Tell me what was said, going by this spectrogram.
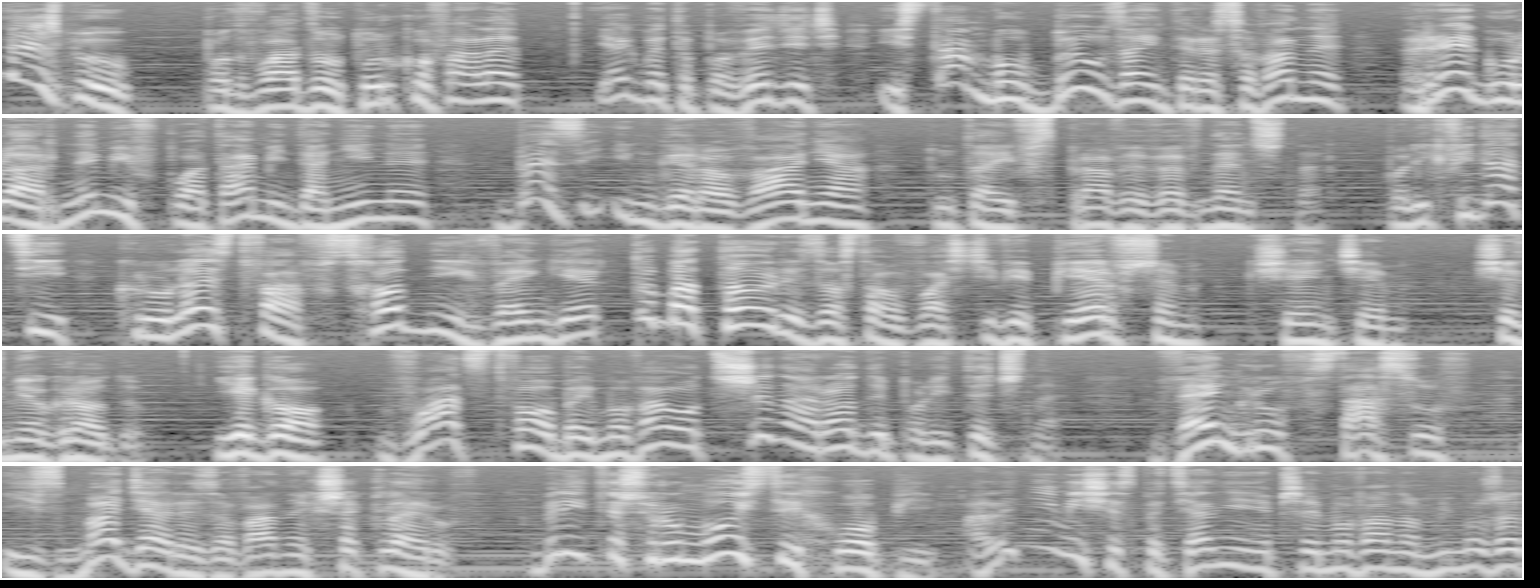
też był pod władzą Turków, ale jakby to powiedzieć, Istanbul był zainteresowany regularnymi wpłatami daniny bez ingerowania tutaj w sprawy wewnętrzne. Po likwidacji Królestwa Wschodnich Węgier to Batory został właściwie pierwszym księciem Siedmiogrodu. Jego władztwo obejmowało trzy narody polityczne Węgrów, Stasów i zmadziaryzowanych szeklerów. Byli też rumuńscy chłopi, ale nimi się specjalnie nie przejmowano, mimo że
